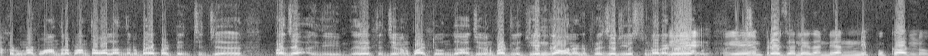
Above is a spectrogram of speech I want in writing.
అక్కడ ఉన్నటువంటి ఆంధ్ర ప్రాంత వాళ్ళందరినీ భయపట్టించి ప్రజా ఇది ఏదైతే జగన్ పార్టీ ఉందో ఆ జగన్ పార్టీలో జైన్ కావాలని ప్రెజర్ చేస్తున్నారని ఏ ప్రెజర్ లేదండి. అన్ని పుకార్లు.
